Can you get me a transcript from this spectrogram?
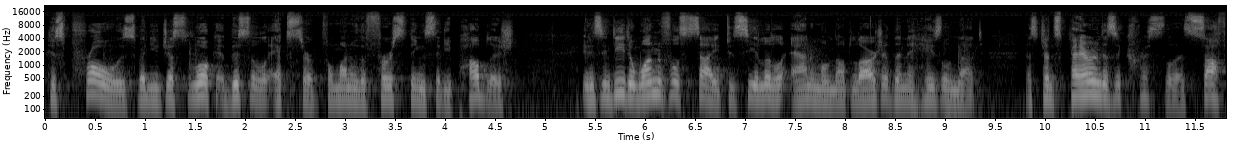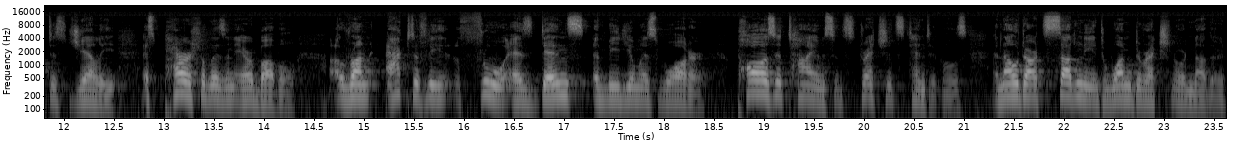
his prose when you just look at this little excerpt from one of the first things that he published it is indeed a wonderful sight to see a little animal not larger than a hazelnut, as transparent as a crystal, as soft as jelly, as perishable as an air bubble, uh, run actively through as dense a medium as water, pause at times and stretch its tentacles, and now dart suddenly into one direction or another,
